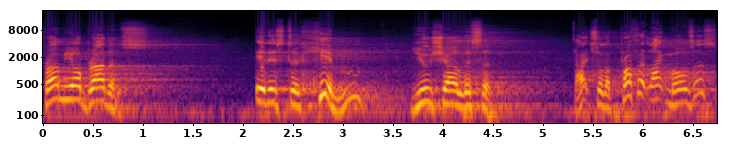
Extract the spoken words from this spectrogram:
from your brothers. It is to him you shall listen. Right? So the prophet like Moses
